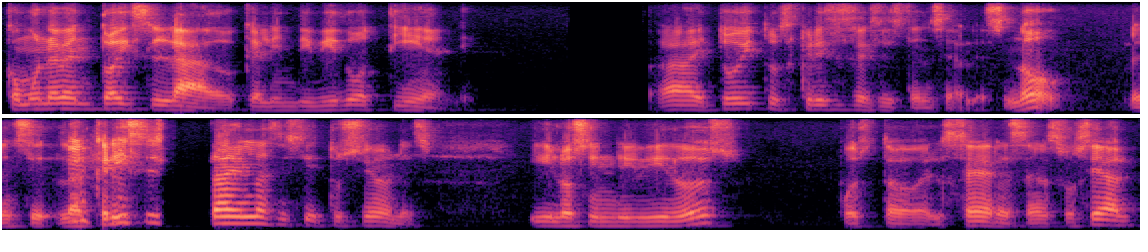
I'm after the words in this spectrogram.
como un evento aislado que el individuo tiene. Ay, tú y tus crisis existenciales. No, la crisis está en las instituciones y los individuos, pues todo el ser es ser social,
